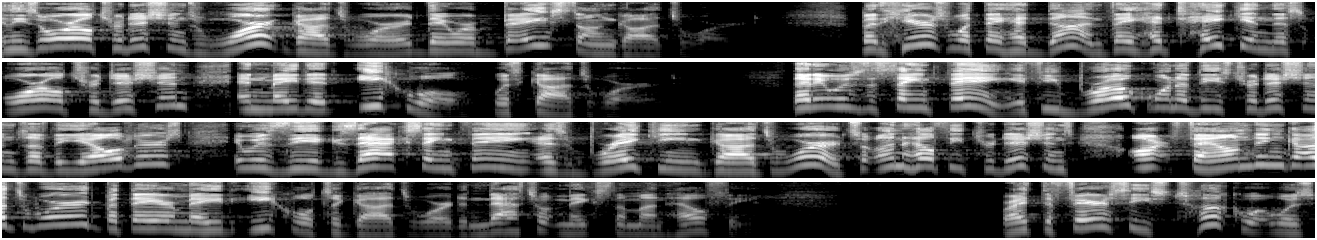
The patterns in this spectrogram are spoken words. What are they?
And these oral traditions weren't God's word, they were based on God's word. But here's what they had done they had taken this oral tradition and made it equal with God's word. That it was the same thing. If you broke one of these traditions of the elders, it was the exact same thing as breaking God's word. So unhealthy traditions aren't found in God's word, but they are made equal to God's word, and that's what makes them unhealthy. Right? The Pharisees took what was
